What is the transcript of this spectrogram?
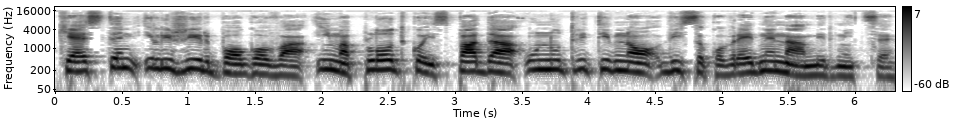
Kesten ili žir bogova ima plod koji spada u nutritivno visokovredne namirnice.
